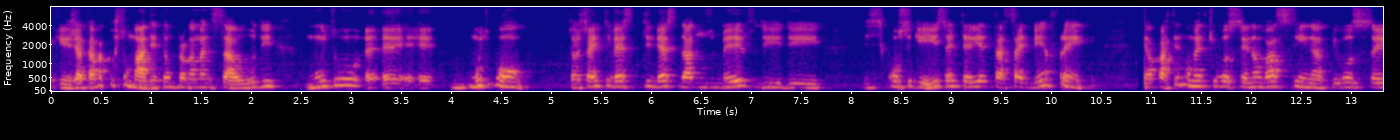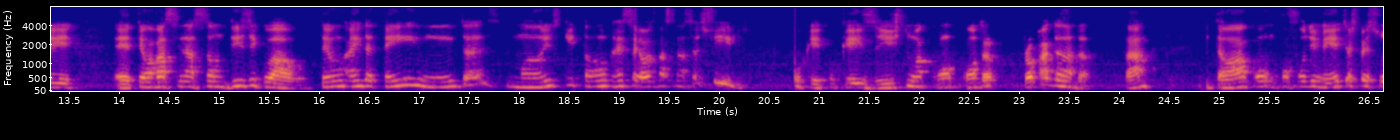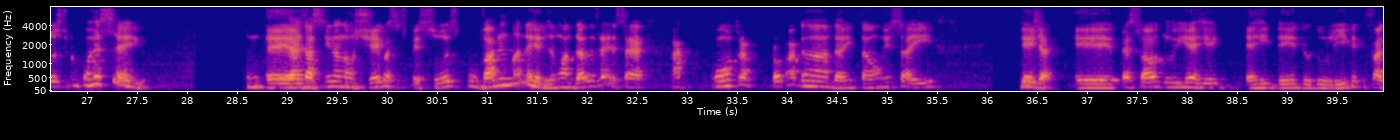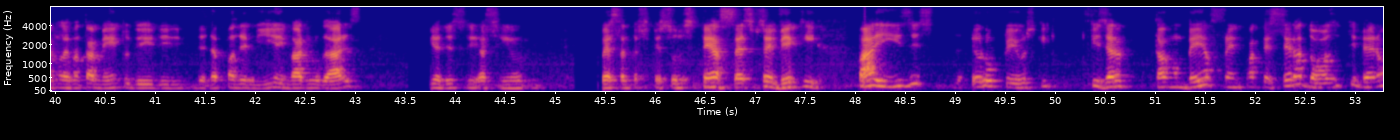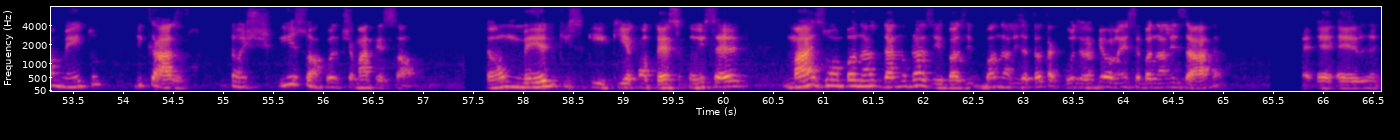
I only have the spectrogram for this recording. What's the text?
que já estava acostumado ter um programa de saúde muito, é, é, é, muito bom. Então, se a gente tivesse, tivesse dado os meios de, de, de conseguir isso, a gente teria tá, saído bem à frente. E a partir do momento que você não vacina, que você é, tem uma vacinação desigual, tem, ainda tem muitas mães que estão receosas de vacinar seus filhos. Por quê? Porque existe uma contra-propaganda, tá? Então, há um confundimento e as pessoas ficam com receio é, as vacinas não chegam a essas pessoas por várias maneiras. Uma delas é essa, é a contra-propaganda. Então, isso aí, veja, é, pessoal do IR, RD do, do Liga, que faz um levantamento de, de, de, da pandemia em vários lugares. E assim, conversando com as pessoas, você tem acesso, você vê que países europeus que fizeram, estavam bem à frente com a terceira dose, tiveram aumento de casos. Então, isso é uma coisa que chama a atenção. Então, o medo que, que, que acontece com isso é mais uma banalidade no Brasil. O Brasil banaliza tanta coisa, a violência é banalizada. É, é, é,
